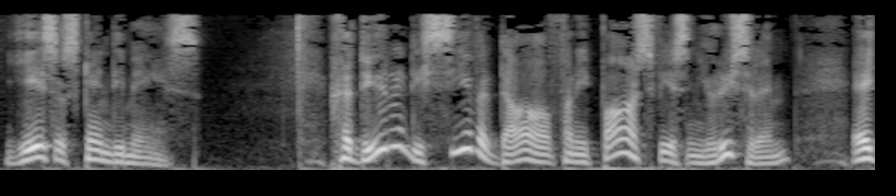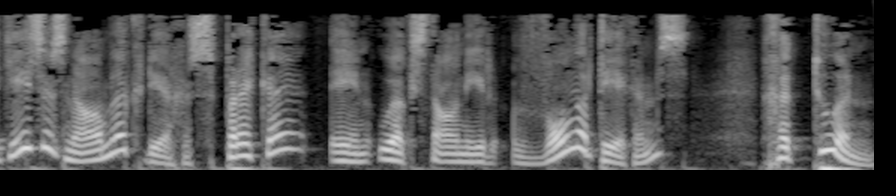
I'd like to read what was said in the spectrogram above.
Jesus ken die mens. Gedurende die 7 dae van die Paasfees in Jerusalem het Jesus naamlik deur gesprekke en ook staan hier wondertekens getoon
